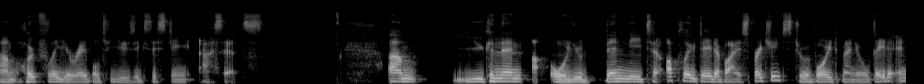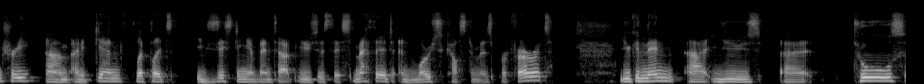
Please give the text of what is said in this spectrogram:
Um, hopefully, you're able to use existing assets. Um, you can then, or you then need to upload data via spreadsheets to avoid manual data entry. Um, and again, Fliplet's existing event app uses this method and most customers prefer it. You can then uh, use uh, tools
